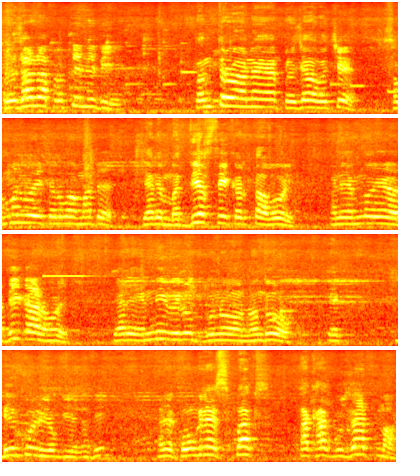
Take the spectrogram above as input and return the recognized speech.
પ્રજાના પ્રતિનિધિ તંત્ર અને પ્રજા વચ્ચે સમન્વય કરવા માટે જ્યારે મધ્યસ્થી કરતા હોય અને એમનો એ અધિકાર હોય, ત્યારે એમની વિરુદ્ધ ગુનો નોંધવો એ બિલકુલ યોગ્ય નથી. અને કોંગ્રેસ પક્ષ આખા ગુજરાતમાં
